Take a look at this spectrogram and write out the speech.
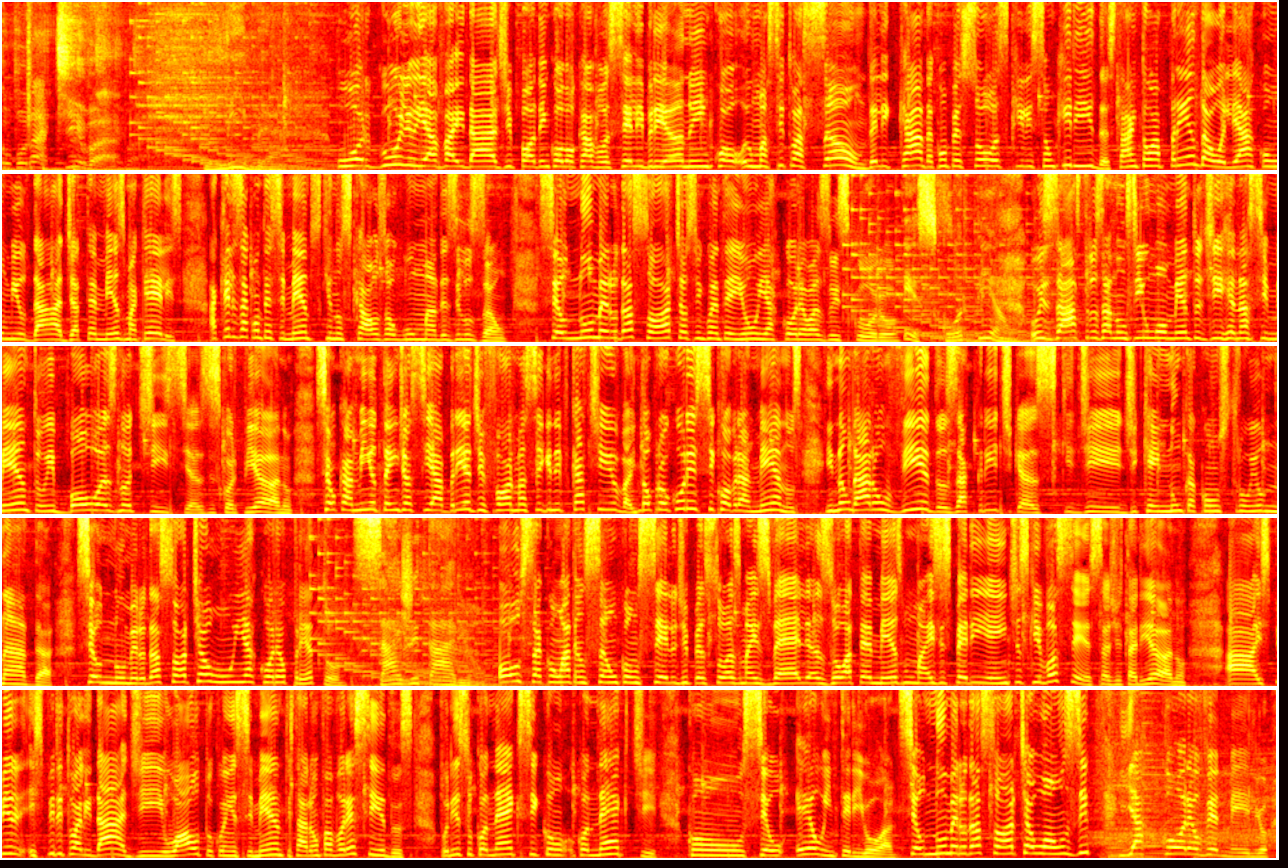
Horóscopo. Libra. Orgulho e a vaidade podem colocar você, Libriano, em uma situação delicada com pessoas que lhe são queridas, tá? Então aprenda a olhar com humildade, até mesmo aqueles, aqueles acontecimentos que nos causam alguma desilusão. Seu número da sorte é o 51 e a cor é o azul escuro. Escorpião. Os astros anunciam um momento de renascimento e boas notícias, Escorpiano. Seu caminho tende a se abrir de forma significativa, então procure se cobrar menos e não dar ouvidos a críticas que de, de quem nunca construiu nada. Seu número da sorte é o 1 e a cor é o preto. Sagitário. Ouça com atenção o conselho de pessoas mais velhas ou até mesmo mais experientes que você, Sagitariano. A espir espiritualidade e o autoconhecimento estarão favorecidos. Por isso, conecte com, conecte com o seu eu interior. Seu número da sorte é o 11 e a cor é o vermelho vermelho.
